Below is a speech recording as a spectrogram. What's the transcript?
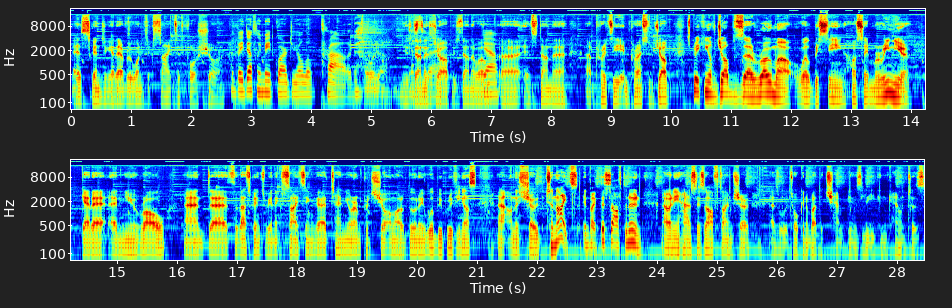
It's going to get everyone excited for sure. They definitely made Guardiola proud. Oh yeah. He's done his job. He's done a well. Yeah. Uh, it's done a, a pretty impressive job. Speaking of jobs, uh, Roma will be seeing Jose Mourinho get a, a new role, and uh, so that's going to be an exciting uh, tenure. I'm pretty sure Omar Duri will be briefing us uh, on his show tonight. In fact, this afternoon uh, when he has his halftime show, as we were talking about the Champions League encounters.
